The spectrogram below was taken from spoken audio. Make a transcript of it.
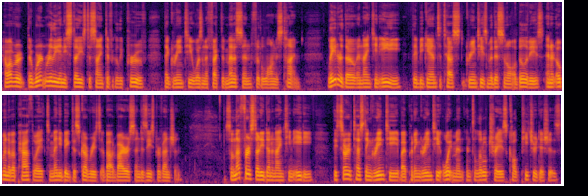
However, there weren't really any studies to scientifically prove that green tea was an effective medicine for the longest time. Later, though, in 1980, they began to test green tea's medicinal abilities, and it opened up a pathway to many big discoveries about virus and disease prevention. So, in that first study done in 1980, they started testing green tea by putting green tea ointment into little trays called petri dishes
